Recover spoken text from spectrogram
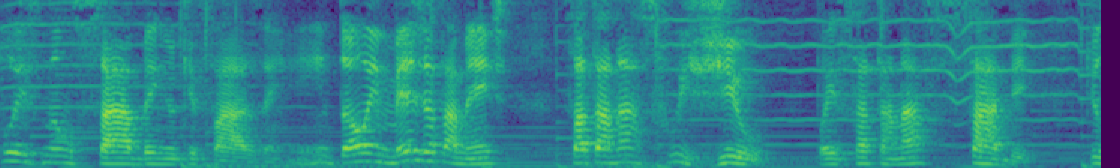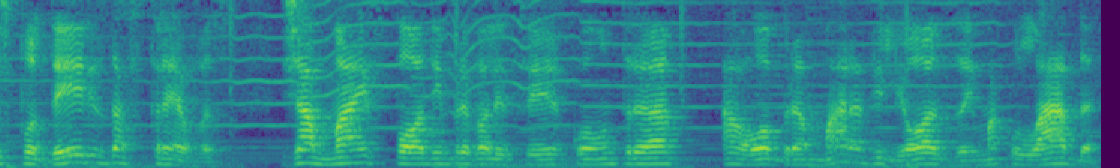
pois não sabem o que fazem. Então, imediatamente, Satanás fugiu pois Satanás sabe que os poderes das trevas jamais podem prevalecer contra a obra maravilhosa, imaculada,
